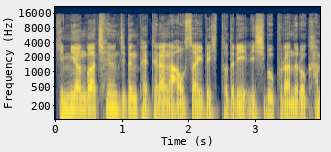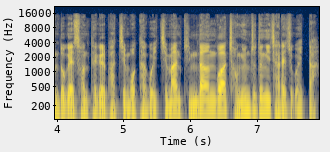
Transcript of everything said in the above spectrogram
김미연과 최은지 등 베테랑 아웃사이드 히터들이 리시브 불안으로 감독의 선택을 받지 못하고 있지만 김다은과 정윤주 등이 잘해주고 있다.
